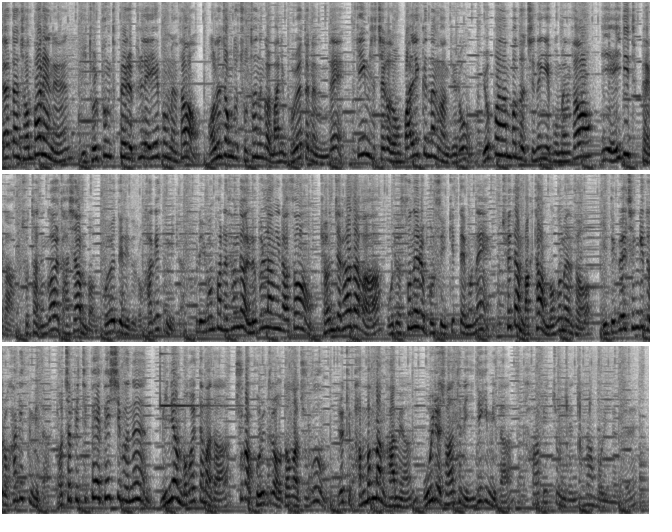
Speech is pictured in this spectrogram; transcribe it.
자 일단 전판에는 이 돌풍 투패를 플레이 해보면서 어느 정도 좋다는 걸 많이 보여드렸는데 게임 자체가 너무 빨리 끝난 관계로 요판 한 번 더 진행해 보면서 이 AD 투패가 좋다는 걸 다시 한번 보여드리도록 하겠습니다. 그리고 이번 판은 상대가 르블랑이라서 견제를 하다가 오히려 손해를 볼 수 있기 때문에 최대한 막타만 먹으면서 이득을 챙기도록 하겠습니다. 어차피 투패의 패시브는 미니언 먹을 때마다 추가 골드를 얻어가지고 이렇게 반반만 가면 오히려 저한테는 이득입니다. 탑이 좀 괜찮아 보이는데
